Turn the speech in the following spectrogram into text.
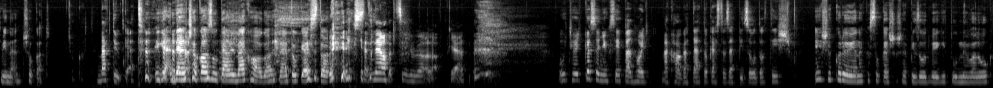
minden, sokat. Sokat. Betűket. Igen, de csak azután, hogy meghallgattátok ezt a részt. Igen, ne a címe alapján. Úgyhogy köszönjük szépen, hogy meghallgattátok ezt az epizódot is. És akkor jöjjenek a szokásos epizód végi tudnivalók.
